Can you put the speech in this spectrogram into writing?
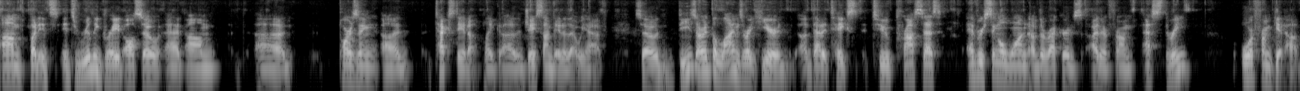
um, but it's it's really great also at um, uh, parsing uh, text data, like uh, the JSON data that we have. So these are the lines right here uh, that it takes to process every single one of the records, either from S3 or from GitHub.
